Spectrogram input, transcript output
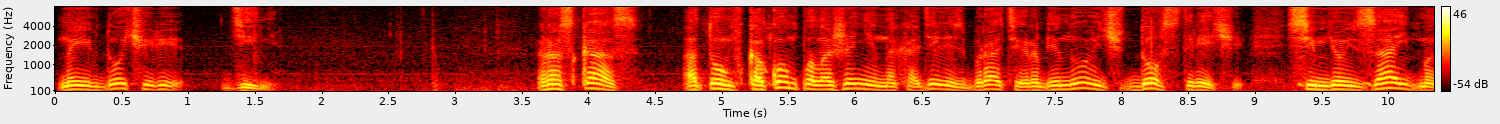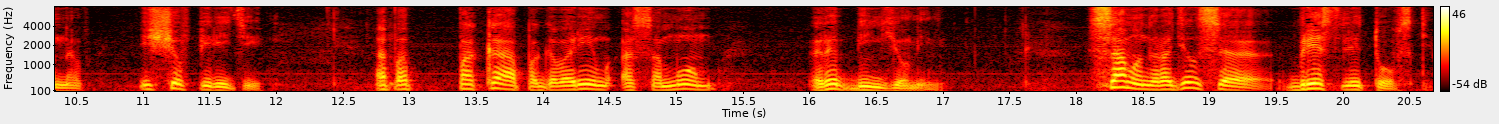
на их дочери Дине. Рассказ о том, в каком положении находились братья Рабинович до встречи с семьей Зайдманов, еще впереди. А по пока поговорим о самом Рэб. Сам он родился в Брест-Литовске.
